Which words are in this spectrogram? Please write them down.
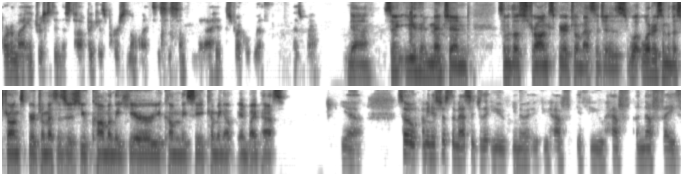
part of my interest in this topic is personal. This is something that I had struggled with as well. Yeah. So you had mentioned some of those strong spiritual messages. What what are some of the strong spiritual messages you commonly hear or you commonly see coming up in bypass? Yeah. So I mean, it's just the message that you you know if you have if you have enough faith,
